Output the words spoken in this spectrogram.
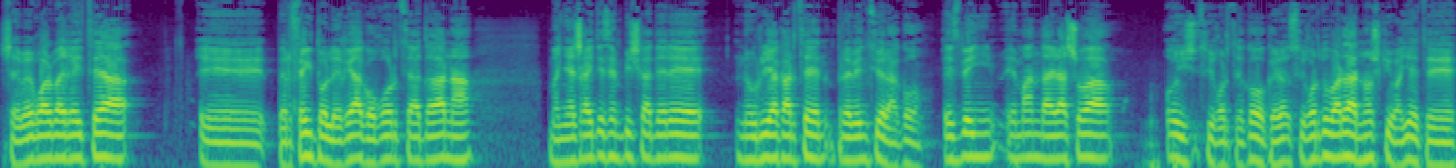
Sebe igual bai gaitzea e, perfecto legeak ogortzea eta dana, baina ez gaitezen pixkat ere neurriak hartzen prebentziorako. Ez behin eman da erasoa hoi zigortzeko, zigortu behar da noski baiet, e,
